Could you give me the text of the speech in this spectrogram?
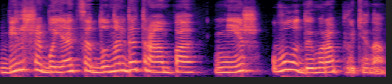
більше бояться Дональда Трампа ніж Володимира Путіна.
